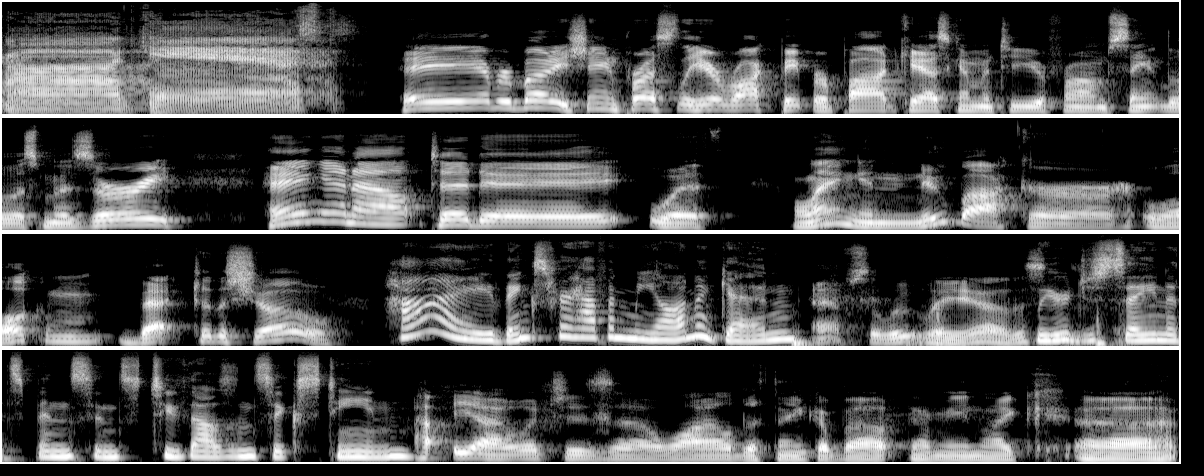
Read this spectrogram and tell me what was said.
Podcast. Hey, everybody. Shane Presley here, Rock Paper Podcast, coming to you from St. Louis, Missouri. Hanging out today with Langen Newbacher. Welcome back to the show. Hi, thanks for having me on again. Absolutely, yeah. This We were is- just saying it's been since 2016. Uh, yeah, which is uh, wild to think about. I mean, like, uh,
